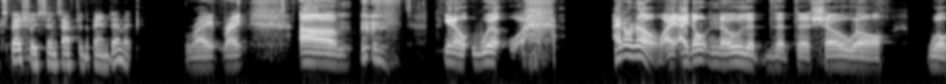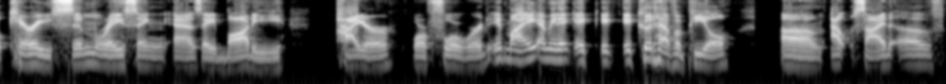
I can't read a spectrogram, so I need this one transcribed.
especially since after the pandemic? Right, right. Um, you know, will I don't know. I, I don't know that that the show will will carry sim racing as a body higher or forward. It might. I mean, it it, it, it could have appeal um, outside of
